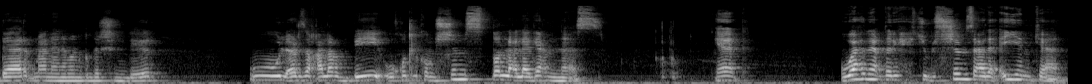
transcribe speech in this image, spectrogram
دار معنى أنا ما نقدرش ندير. والأرزاق على ربي. وقلت لكم الشمس طل على كاع الناس. ياك. واحد يقدر يحجب الشمس على ايا كان.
